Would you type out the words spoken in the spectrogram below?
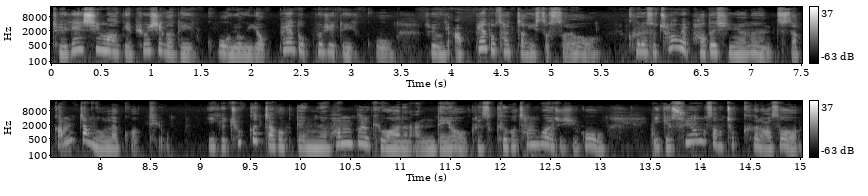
되게 심하게 표시가 돼 있고 여기 옆에도 표시돼 있고 저 여기 앞에도 살짝 있었어요. 그래서 처음에 받으시면은 진짜 깜짝 놀랄 것 같아요. 이게 초크 자국 때문에 환불 교환은 안 돼요. 그래서 그거 참고해 주시고 이게 수용성 초크라서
